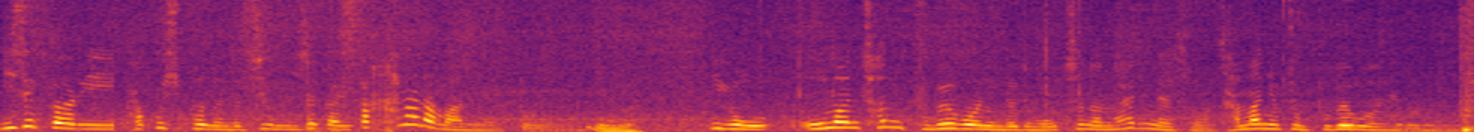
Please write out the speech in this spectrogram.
이 색깔이 갖고 싶었는데 지금 이 색깔이 딱 하나 남았네 또. 어머. 이거 5만 1,900원인데 지금 5,000원 할인해서 46,900원이거든요.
